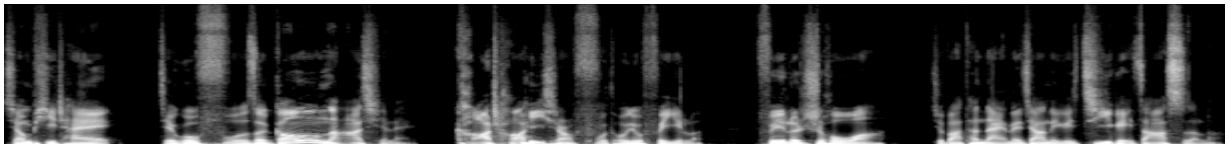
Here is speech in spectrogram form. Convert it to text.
想劈柴，结果斧子刚拿起来，咔嚓一下斧头就飞了，飞了之后啊就把他奶奶家那个鸡给砸死了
